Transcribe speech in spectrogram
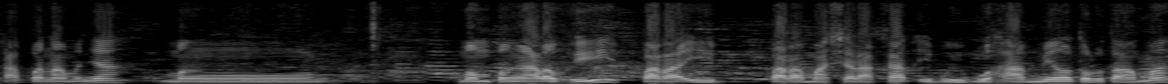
apa namanya meng mempengaruhi para para masyarakat ibu-ibu hamil terutama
